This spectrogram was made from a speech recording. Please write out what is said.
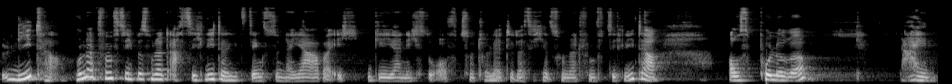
Liter, 150 bis 180 Liter. Jetzt denkst du, na ja, aber ich gehe ja nicht so oft zur Toilette, dass ich jetzt 150 Liter auspullere. Nein,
